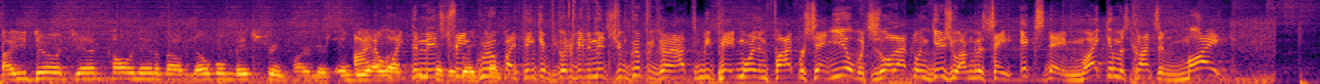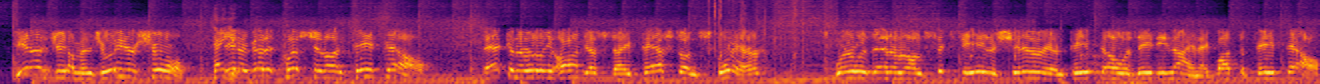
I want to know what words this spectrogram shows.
How you doing, Jim? Calling in about Noble Midstream Partners. NBLX. I don't like the midstream group. Company. I think if you're going to be the midstream group, you're going to have to be paid more than 5% yield, which is all that one gives you. I'm going to say Ixnay. Mike in Wisconsin. Mike. Yeah, Jim, enjoy your show. Thank hey, you. I've got a question on PayPal. Back in early August, I passed on Square Square was at around 68 a share and PayPal was 89. I bought the PayPal.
